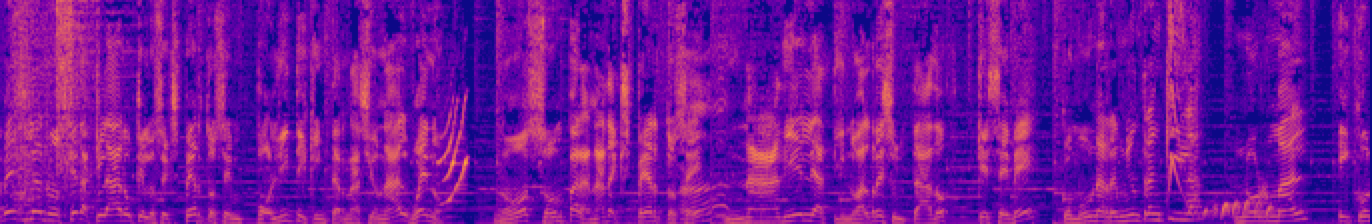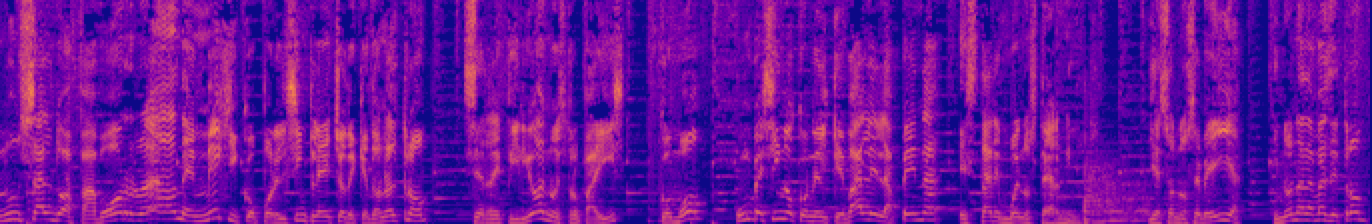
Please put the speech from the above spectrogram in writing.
Beckler nos queda claro que los expertos en política internacional, bueno, no son para nada expertos, ¿eh? Nadie le atinó al resultado que se ve como una reunión tranquila, normal y con un saldo a favor ah, de México por el simple hecho de que Donald Trump se refirió a nuestro país como un vecino con el que vale la pena estar en buenos términos. Y eso no se veía. Y no nada más de Trump,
